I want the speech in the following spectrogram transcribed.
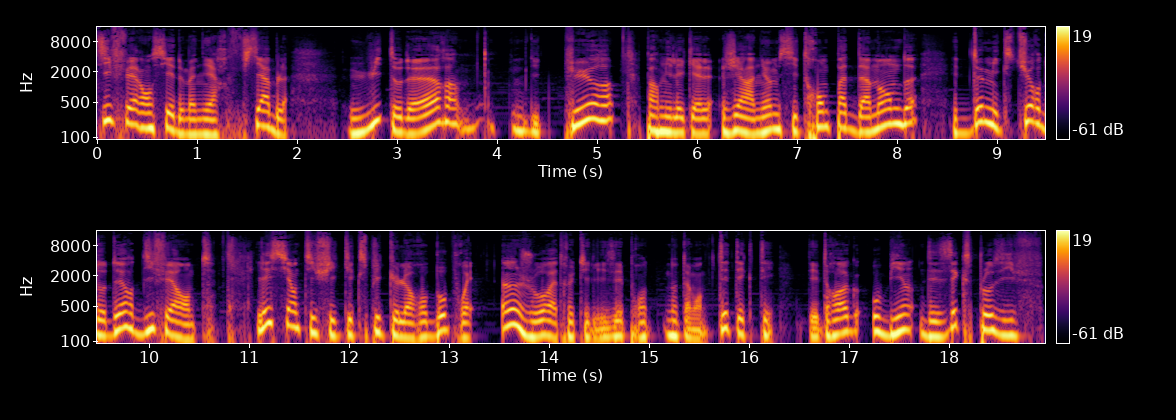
différencier de manière fiable 8 odeurs dites pures, parmi lesquelles géranium, citron, pâte d'amande et deux mixtures d'odeurs différentes. Les scientifiques expliquent que leur robot pourrait un jour être utilisé pour notamment détecter des drogues ou bien des explosifs.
